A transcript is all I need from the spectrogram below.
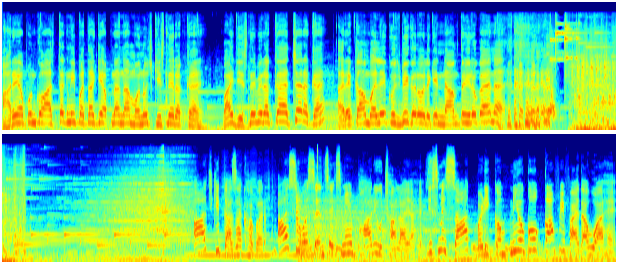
अरे अपन को आज तक नहीं पता कि अपना नाम मनोज किसने रखा है। भाई, जिसने भी रखा है अच्छा रखा है। अरे, काम भले कुछ भी करो, लेकिन नाम तो हीरो का है ना। आज की ताज़ा खबर। आज सुबह सेंसेक्स में भारी उछाल आया है, जिसमें सात बड़ी कंपनियों को काफ़ी फ़ायदा हुआ है।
